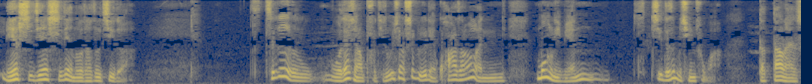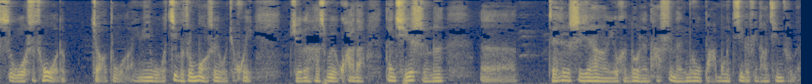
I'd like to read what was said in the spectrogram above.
连时间十点多他都记得。这个我在想，菩提微笑是不是有点夸张了？你梦里面记得这么清楚吗？当当然是，我是从我的角度啊，因为我记不住梦，所以我就会觉得他是不是有夸大。但其实呢，呃。在这个世界上有很多人，他是能够把梦记得非常清楚的。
